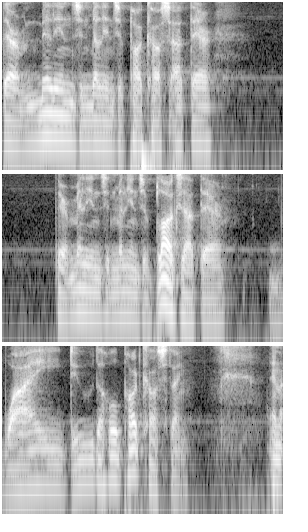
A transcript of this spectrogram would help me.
There are millions and millions of podcasts out there. There are millions and millions of blogs out there why do the whole podcast thing? And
